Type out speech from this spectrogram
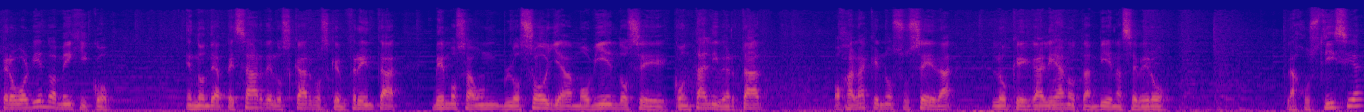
Pero volviendo a México, en donde a pesar de los cargos que enfrenta, vemos a un Lozoya moviéndose con tal libertad, ojalá que no suceda lo que Galeano también aseveró. La justicia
